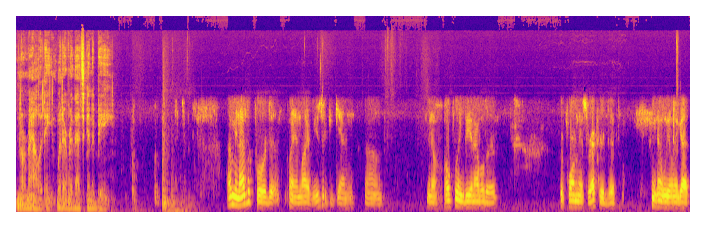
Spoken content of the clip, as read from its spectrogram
normality, whatever that's going to be? I mean, I look forward to playing live music again. Um, you know, hopefully being able to perform this record that, you know, we only got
